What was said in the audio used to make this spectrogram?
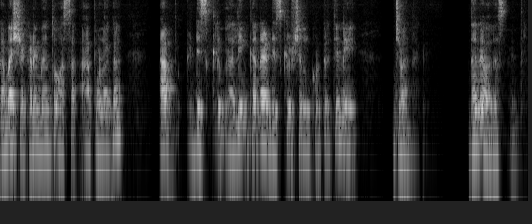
ರಮೇಶ್ ಅಕಾಡೆಮಿ ಅಂತ ಹೊಸ ಆ್ಯಪ್ ಒಳಗೆ. ಆ್ಯಪ್ ಡಿಸ್ಕ್ರಿಪ್ ಲಿಂಕನ್ನು ಡಿಸ್ಕ್ರಿಪ್ಷನ್ ಕೊಟ್ಟಿರ್ತೀನಿ. ಜಾಯ್ನ್ ಆಗಿ ಧನ್ಯವಾದ ಸ್ನೇಹಿತರೆ.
